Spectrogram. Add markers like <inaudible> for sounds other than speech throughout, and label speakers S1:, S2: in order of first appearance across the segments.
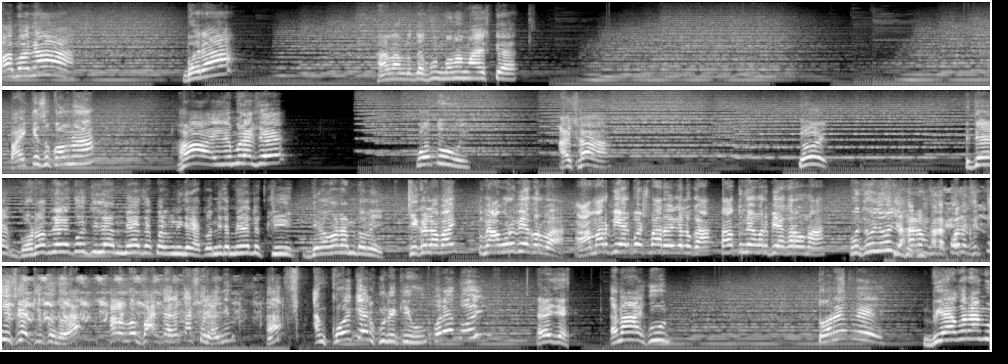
S1: বয়রা বয়রা হ্যাঁ আমরা বনা
S2: ভাই কিছু কম না?
S1: হ্যাঁ এই যে মুরা আছে কো তুই? আচ্ছা ওই যে ঘটক রে কইছিলাম মেয়ে দেখছি বিয়ে করাম তোরে।
S2: কি কইলা ভাই? তুমি আমারও বিয়ে করবা? আমার বিয়ের বয়স পার হয়ে গেল গা তাও তুমি আমার বিয়ে করাও না।
S1: ওই ওই ওই হারাম খাদা কলে কি কি কইলো হ্যাঁ? হারাম খাদা বাজারে কাজ করে হ্যাঁ? আমি কই কে আর শুনে কি হু করে তুই। এই যে। এনাই হুন তোরে বিয়া করে আমি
